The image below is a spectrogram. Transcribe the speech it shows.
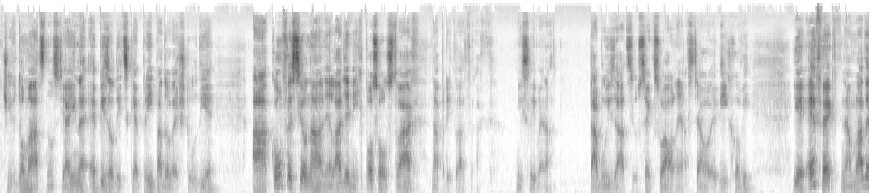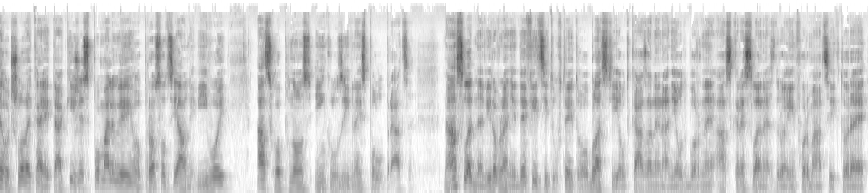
či v domácnosti a iné epizodické prípadové štúdie, a konfesionálne ladených posolstvách, napríklad ak myslíme na tabuizáciu sexuálnej a vzťahovej výchovy, jej efekt na mladého človeka je taký, že spomaluje jeho prosociálny vývoj a schopnosť inkluzívnej spolupráce – Následné vyrovnanie deficitu v tejto oblasti je odkázané na neodborné a skreslené zdroje informácií, ktoré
